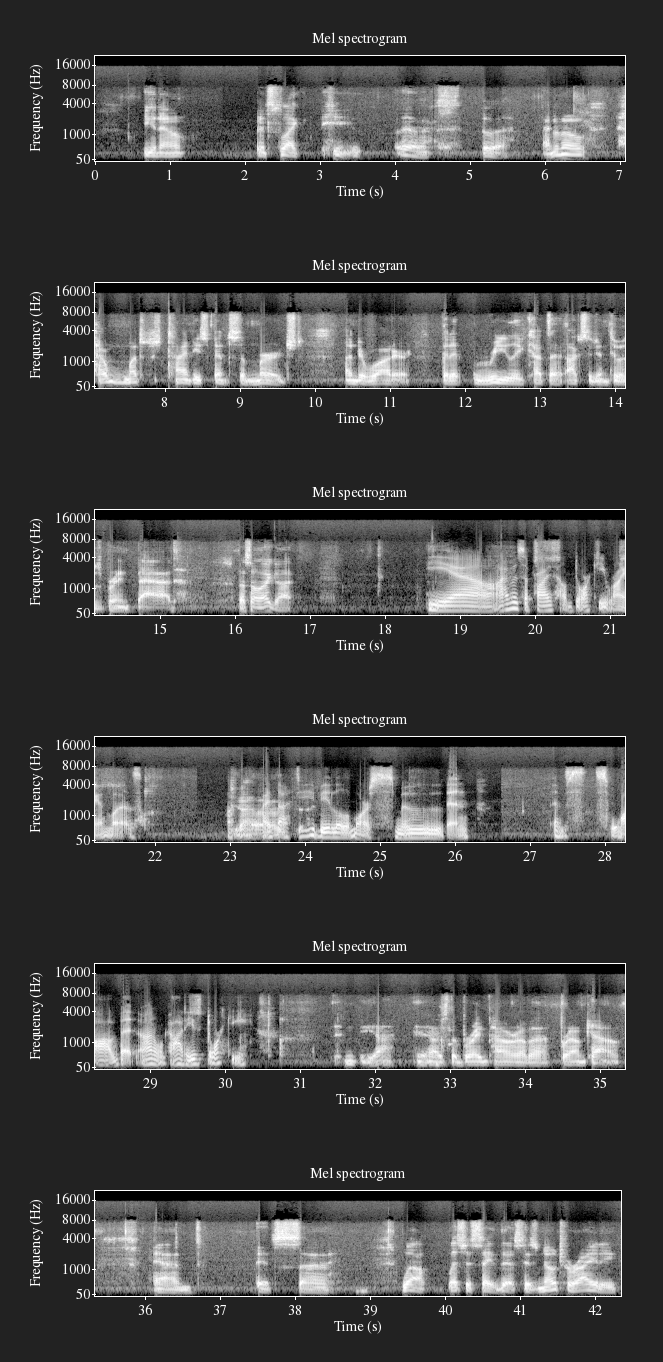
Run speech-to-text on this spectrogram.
you know, it's like he, uh, uh, I don't know how much time he spent submerged underwater, but it really cut the oxygen to his brain bad. That's all I got. Yeah, I was surprised how dorky Ryan was. I thought he'd be a little more smooth and and suave, but oh god, he's dorky. Yeah, he has the brain power of a brown cow, and it's uh, well, let's just say this: his notoriety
